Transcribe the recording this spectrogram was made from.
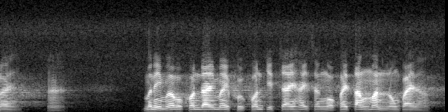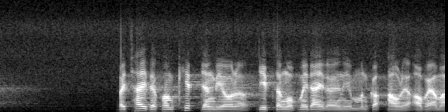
เลย มันนี้เมื่อบุคคลใดไม่ฝึกฝนจิตใจให้สงบให้ตั้งมั่นลงไปนะไปใช้แต่ความคิดอย่างเดียวแล้วจิตสงบไม่ได้เลยนี่มันก็เอาเลย เอาไปเอามา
